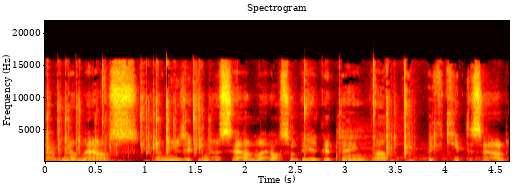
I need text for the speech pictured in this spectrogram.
have no mouse, no music and no sound might also be a good thing. Well, we can keep the sound.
